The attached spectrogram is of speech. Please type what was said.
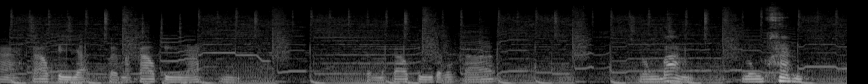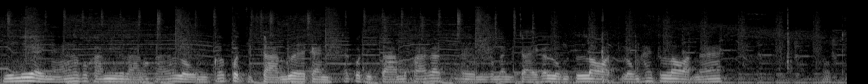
อ่า9ปีแล้ว เปิดมา 9 ปีนะอืม ดมา 9 ปีแต่พ่อค้า ลงบ้างลงบ้างเรื่อยๆนะถ้าพ่อค้ามีเวลาพ่อค้าก็ลงก็กดติดตามด้วยแล้วกัน ถ้ากดติดตามพ่อค้าก็เออมีกำลังใจก็ลงตลอดลงให้ตลอดนะโอเค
